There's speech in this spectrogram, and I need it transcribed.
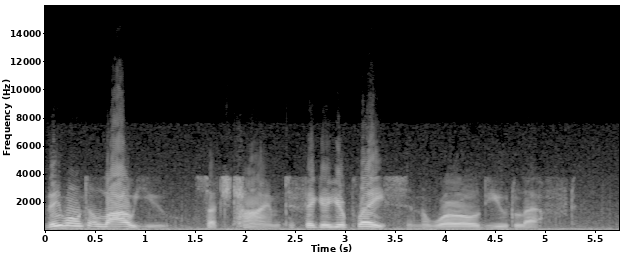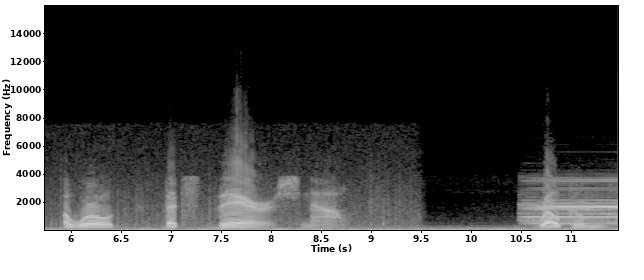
they won't allow you such time to figure your place in the world you'd left. A world that's theirs now. Welcome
